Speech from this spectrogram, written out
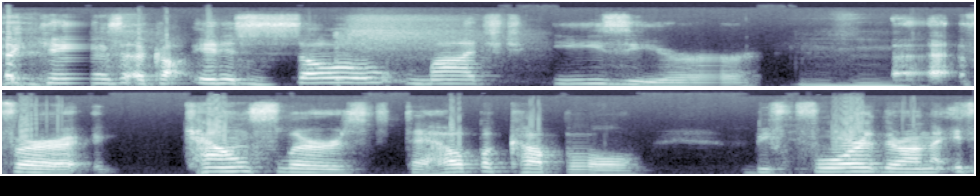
the kings a call. It is so much easier uh, for counselors to help a couple before they're on the it's,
